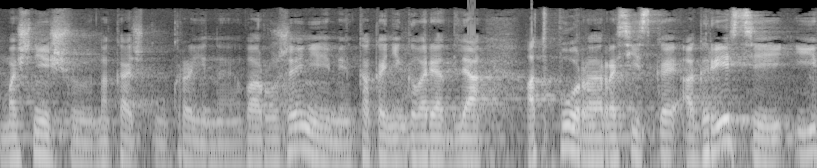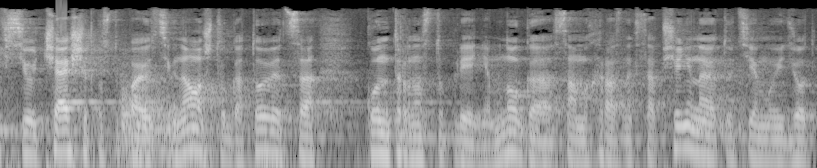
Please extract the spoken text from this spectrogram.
мощнейшую накачку Украины вооружениями, как они говорят, для отпора российской агрессии, и все чаще поступают сигналы, что готовится контрнаступление. Много самых разных сообщений на эту тему идет.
